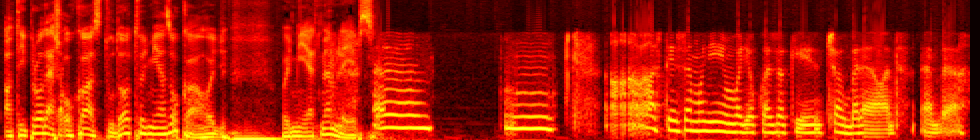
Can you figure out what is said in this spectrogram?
a tipródás oka, azt tudod, hogy mi az oka? Hogy, hogy miért nem lépsz? Mm, azt érzem, hogy én vagyok az, aki csak belead ebbe,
